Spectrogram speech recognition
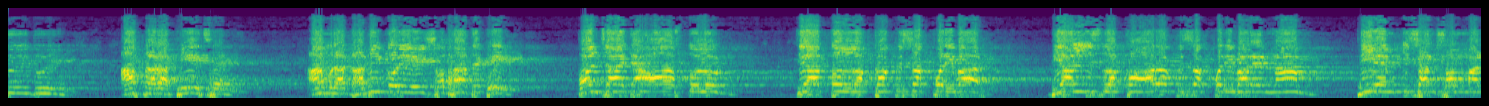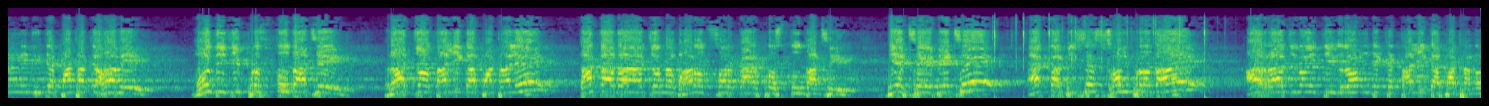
দুই দুই আপনারা পেয়েছেন। আমরা দাবি করি এই সভা থেকে পঞ্চায়েতে আওয়াজ তুলুন। তিয়াত্তর লক্ষ কৃষক পরিবার, বিয়াল্লিশ লক্ষ আরও কৃষক পরিবারের নাম পিএম কিষাণ সম্মান নিধিতে পাঠাতে হবে। মোদিজি প্রস্তুত আছে, রাজ্য তালিকা পাঠালে টাকা দেওয়ার জন্য ভারত সরকার প্রস্তুত আছে। বেছে বেছে একটা বিশেষ সম্প্রদায় আর রাজনৈতিক রং দেখে তালিকা পাঠানো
